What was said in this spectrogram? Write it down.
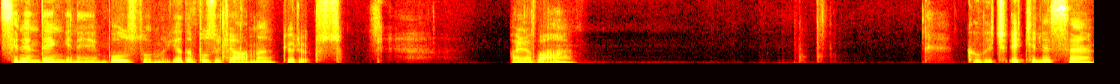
senin dengeni bozduğunu ya da bozacağını görüyoruz. Araba, kılıç ikilisi,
